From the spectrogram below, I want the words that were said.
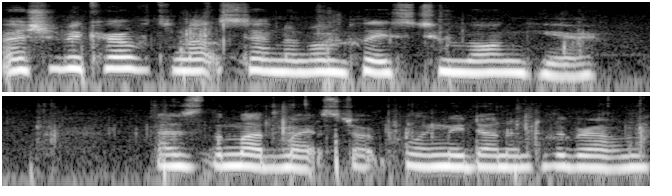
I should be careful to not stand in one place too long here, as the mud might start pulling me down into the ground.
